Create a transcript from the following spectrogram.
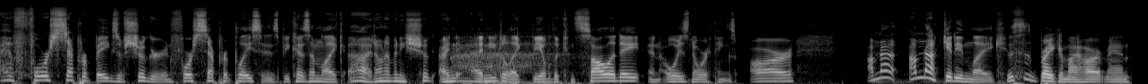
I have four separate bags of sugar in four separate places because I'm like, oh, I don't have any sugar. I, I need to like be able to consolidate and always know where things are. I'm not. I'm not getting like. This is breaking my heart, man.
